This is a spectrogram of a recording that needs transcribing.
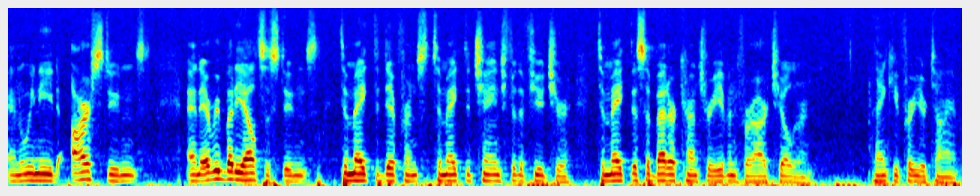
and we need our students and everybody else's students to make the difference, to make the change for the future, to make this a better country even for our children. Thank you for your time.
